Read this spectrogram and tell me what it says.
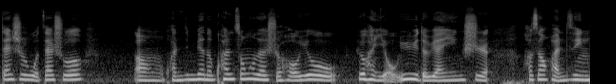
但是我在说，嗯，环境变得宽松了的时候，又又很犹豫的原因是，好像环境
